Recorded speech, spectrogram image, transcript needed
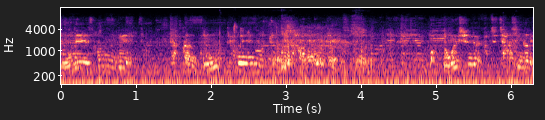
무대에 서는 게 약간 공포로 조금 다가올 때가 있어요. 막 노래 실력에 갑자기 자신감이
